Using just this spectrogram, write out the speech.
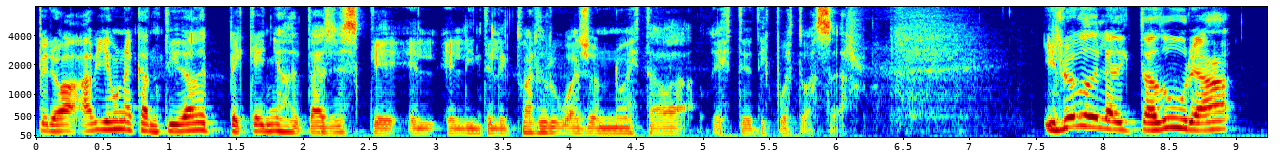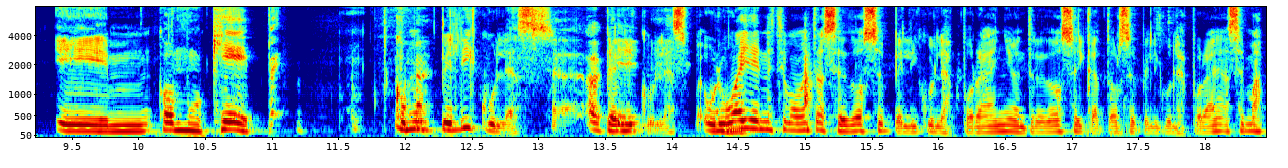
pero había una cantidad de pequeños detalles que el, intelectual uruguayo no estaba este, dispuesto a hacer. Y luego de la dictadura... Eh, ¿Cómo qué? Como películas. Películas. Uruguay en este momento hace 12 películas por año, entre 12 y 14 películas por año. Hace más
